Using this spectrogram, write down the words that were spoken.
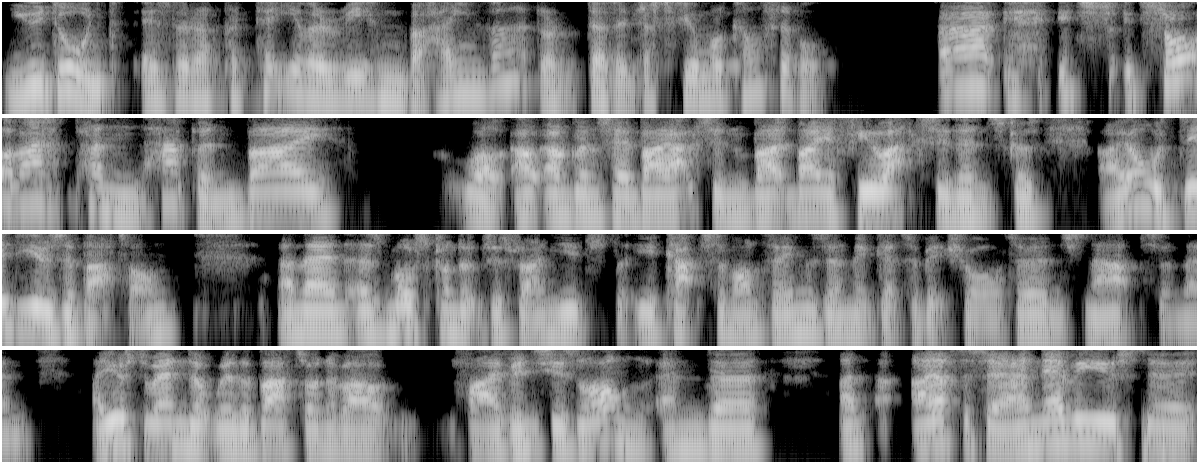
You don't. Is there a particular reason behind that, or does it just feel more comfortable? Uh, it's it's sort of happened happened by well, I'm going to say by accident, by, by a few accidents, because I always did use a baton, and then, as most conductors find, you you catch them on things, and it gets a bit shorter and snaps. And then I used to end up with a baton about five inches long, and uh, and I have to say, I never used to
